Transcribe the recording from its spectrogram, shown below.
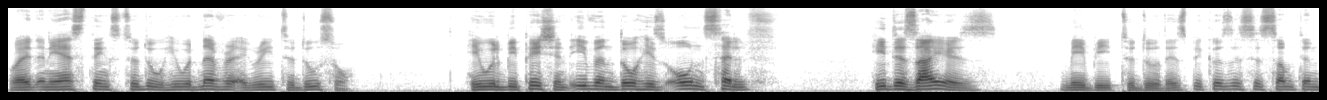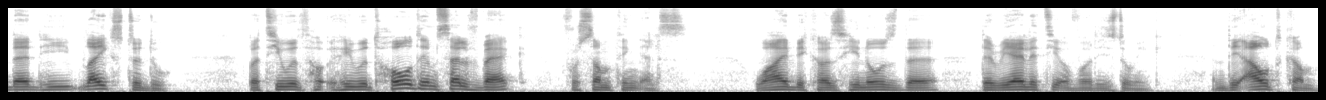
right? And he has things to do. He would never agree to do so. He will be patient, even though his own self, he desires maybe to do this because this is something that he likes to do. But he would, he would hold himself back for something else. Why? Because he knows the, the reality of what he's doing and the outcome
